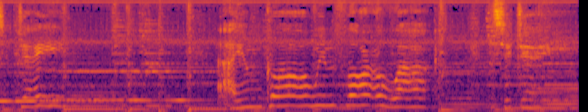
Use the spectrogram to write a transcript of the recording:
Today. I am going for a walk today.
